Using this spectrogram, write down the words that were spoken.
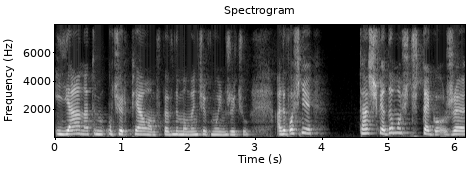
i ja na tym ucierpiałam w pewnym momencie w moim życiu. Ale właśnie ta świadomość tego, że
